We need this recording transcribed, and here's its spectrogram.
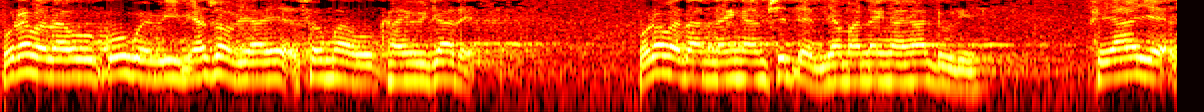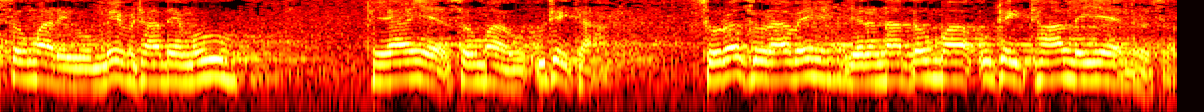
ဘုရားဘာသာကိုကိုးကွယ်ပြီးမြတ်စွာဘုရားရဲ့အဆုံးအမကိုခံယူကြတဲ့ဘုရားဘာသာနိုင်ငံဖြစ်တဲ့မြန်မာနိုင်ငံကလူတွေဘုရားရဲ့အဆုံးအမတွေကိုမေ့မထားသင့်ဘူးဘုရားရဲ့အဆုံးအမကိုဥထိတ်ထား ဆိုတော့ဆိုတာပဲယရဏသုံးပါးဥထိတ်ထားလျက်လို့ဆို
